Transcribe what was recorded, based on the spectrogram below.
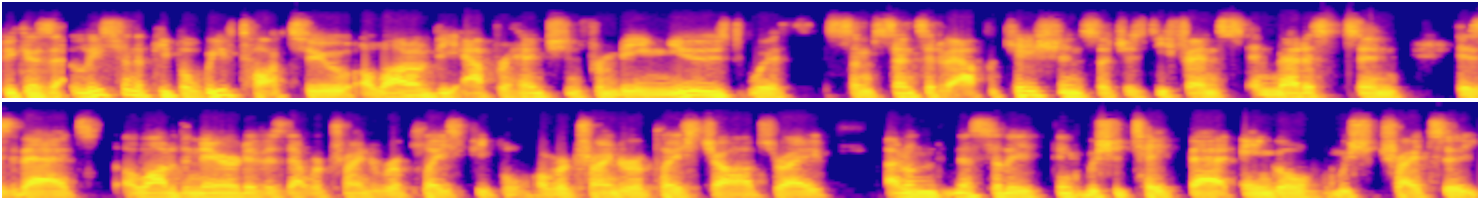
Because at least from the people we've talked to, a lot of the apprehension from being used with some sensitive applications such as defense and medicine is that a lot of the narrative is that we're trying to replace people or we're trying to replace jobs, right? I don't necessarily think we should take that angle. We should try to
